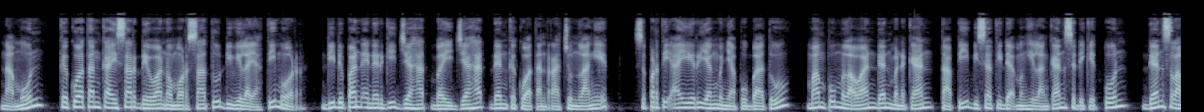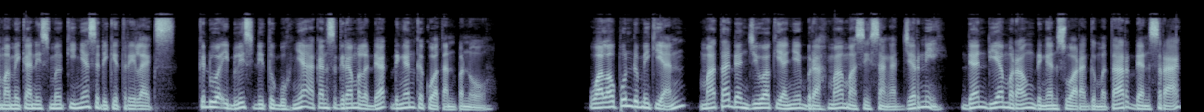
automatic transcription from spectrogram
Namun, kekuatan kaisar dewa nomor satu di wilayah timur, di depan energi jahat bayi jahat dan kekuatan racun langit, seperti air yang menyapu batu, mampu melawan dan menekan tapi bisa tidak menghilangkan sedikit pun, dan selama mekanisme kinya sedikit rileks, kedua iblis di tubuhnya akan segera meledak dengan kekuatan penuh. Walaupun demikian, mata dan jiwa Kianye Brahma masih sangat jernih, dan dia meraung dengan suara gemetar dan serak,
